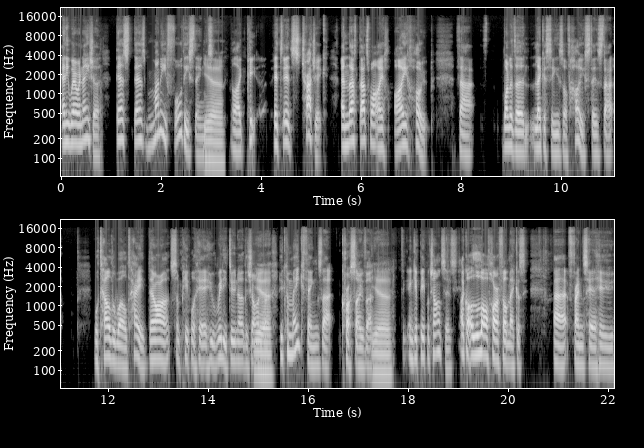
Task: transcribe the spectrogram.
anywhere in Asia, there's there's money for these things. Yeah, like it's it's tragic, and that that's why I I hope that one of the legacies of Host is that we'll tell the world, hey, there are some people here who really do know the genre, yeah. who can make things that cross over yeah. and give people chances. I got a lot of horror filmmakers uh, friends here who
